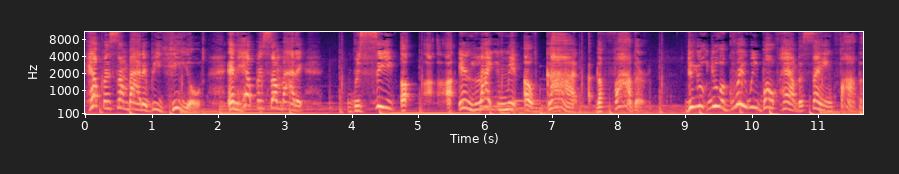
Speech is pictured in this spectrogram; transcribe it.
helping somebody be healed and helping somebody receive a, a, a enlightenment of God the Father, do you, you agree we both have the same Father?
